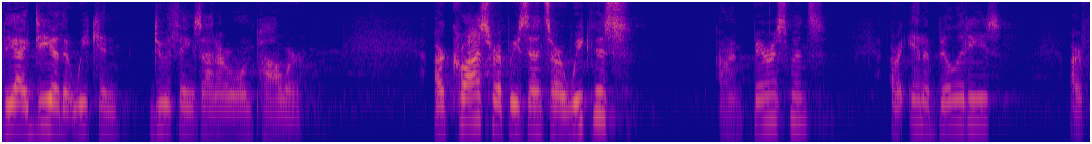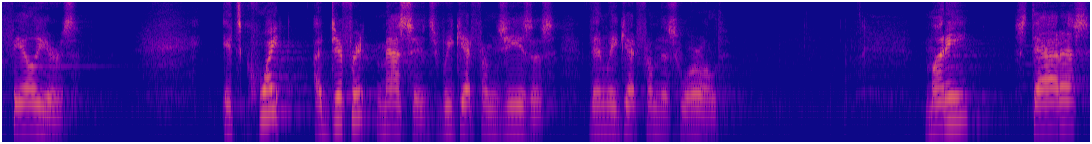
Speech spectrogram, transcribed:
the idea that we can do things on our own power. Our cross represents our weakness, our embarrassments, our inabilities, our failures. It's quite a different message we get from Jesus than we get from this world. Money, status,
